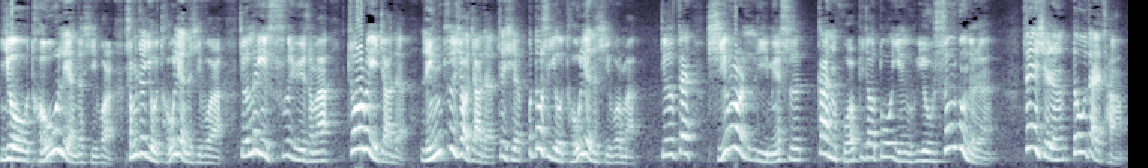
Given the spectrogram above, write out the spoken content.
有头脸的媳妇儿。什么叫有头脸的媳妇儿？就类似于什么周瑞家的、林志孝家的这些，不都是有头脸的媳妇儿吗？就是在媳妇儿里面是干活比较多、有有身份的人，这些人都在场。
